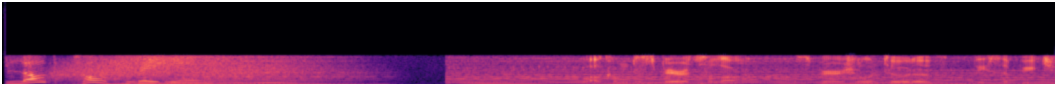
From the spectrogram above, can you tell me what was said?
Blog Talk Radio. Welcome to Spirit Salon, the spiritual intuitive Lisa Beachy.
